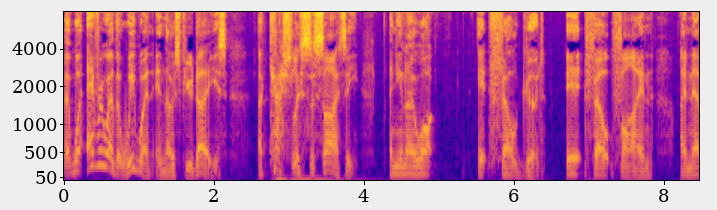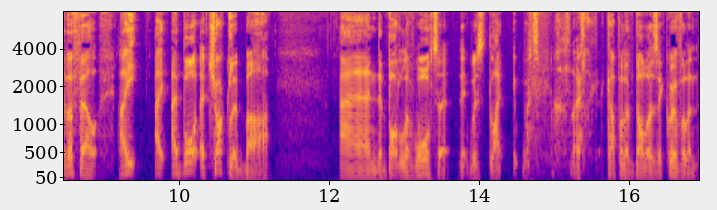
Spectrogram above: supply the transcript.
uh, well, everywhere that we went in those few days, a cashless society. And you know what? It felt good. It felt fine. I never felt, I, I, I bought a chocolate bar and a bottle of water. It was like it was I don't know, like a couple of dollars equivalent,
